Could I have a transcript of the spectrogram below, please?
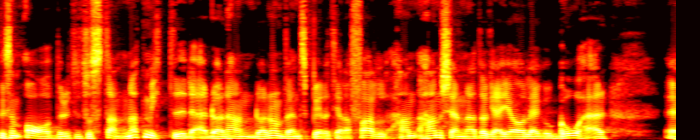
liksom avbrutit och stannat mitt i där, då hade, han, då hade de vänt spelet i alla fall. Han, han känner att okej, okay, jag har läge att gå här. Eh,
